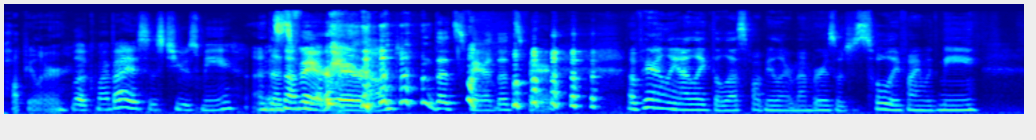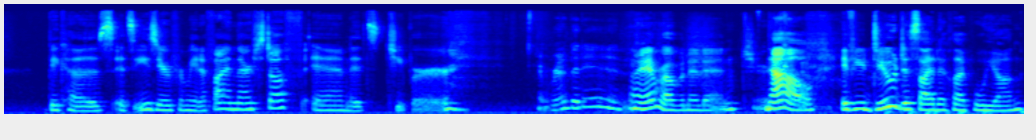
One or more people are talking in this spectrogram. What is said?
popular. Look, my biases choose me. Uh, That's fair. way around. that's fair. That's fair. Apparently, I like the less popular members, which is totally fine with me because it's easier for me to find their stuff and it's cheaper. Rub it in. I am rubbing it in. Jerk. Now, if you do decide to collect Wooyoung,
